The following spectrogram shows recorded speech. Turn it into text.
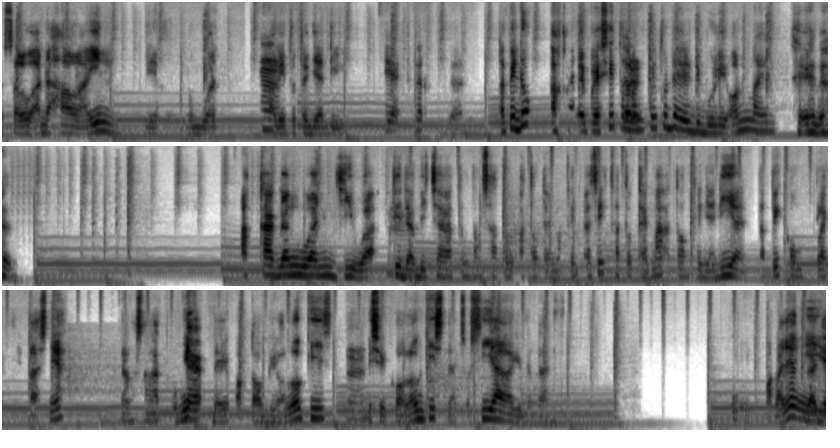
selalu ada hal lain yang membuat Hmm. hal itu terjadi iya bener. tapi dok akan depresi temanku itu dari dibully online akar gangguan jiwa Hmm. tidak bicara tentang satu atau tema eh, sih satu tema atau kejadian tapi kompleksitasnya yang sangat rumit Ya. dari faktor biologis Hmm. psikologis dan sosial gitu kan makanya nggak Iya,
